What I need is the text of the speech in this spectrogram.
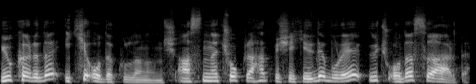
Yukarıda iki oda kullanılmış. Aslında çok rahat bir şekilde buraya üç oda sığardı.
